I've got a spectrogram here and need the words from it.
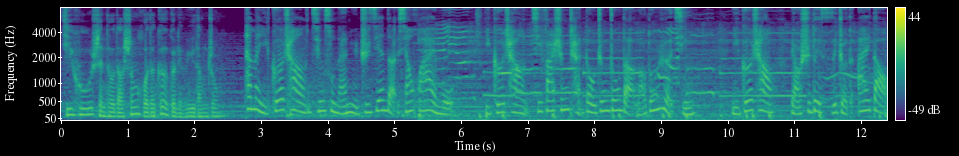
几乎渗透到生活的各个领域当中。他们以歌唱倾诉男女之间的相互爱慕，以歌唱激发生产斗争中的劳动热情，以歌唱表示对死者的哀悼、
